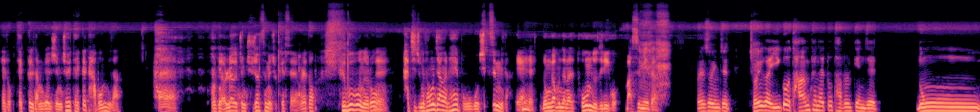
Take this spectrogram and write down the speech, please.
계속 댓글 남겨주시면 저희 댓글 다 봅니다. 네. 그렇게 연락을 좀 주셨으면 좋겠어요. 그래서 그 부분으로 네. 같이 좀 성장을 해보고 싶습니다. 예. 네. 농가분들한테 도움도 드리고. 맞습니다. 그래서 이제 저희가 이거 다음 편에 또 다룰 게 이제 농,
